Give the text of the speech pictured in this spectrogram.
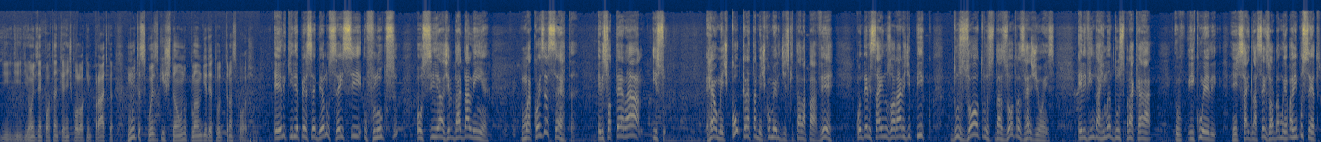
de, de ônibus, é importante que a gente coloque em prática muitas coisas que estão no plano diretor de transporte. Ele queria perceber, eu não sei se o fluxo ou se a agilidade da linha. Uma coisa é certa, ele só terá isso realmente, concretamente, como ele disse que está lá para ver, quando ele sair nos horários de pico dos outros, das outras regiões. Ele vindo da Rimandus para cá, eu, e com ele, a gente sai de lá 6 horas da manhã para vir para o centro,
